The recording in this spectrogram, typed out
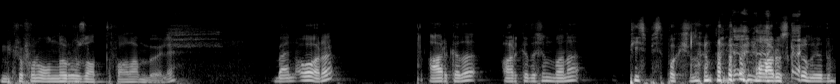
Mikrofonu onlara uzattı falan böyle. Ben o ara arkada arkadaşın bana pis pis bakışlarına maruz kalıyordum.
